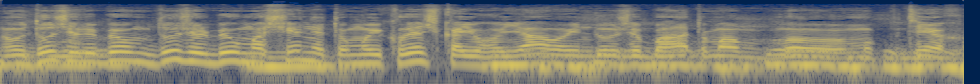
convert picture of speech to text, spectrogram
Ну, дуже любив, дуже любив машини, тому і кличка його Ява, він дуже багато мав тих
